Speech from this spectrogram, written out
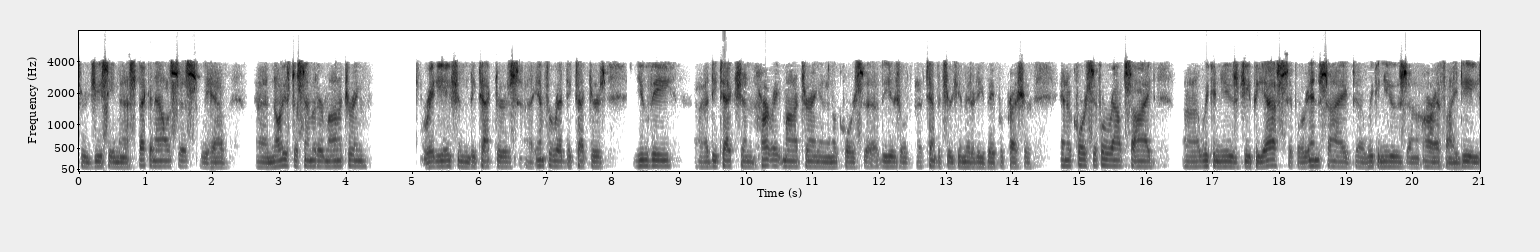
through GC mass spec analysis. We have noise dosimeter monitoring, radiation detectors, infrared detectors, UV uh, detection, heart rate monitoring, and then, of course, uh, the usual uh, temperature, humidity, vapor pressure. And of course, if we're outside, uh, we can use GPS. If we're inside, uh, we can use uh, RFIDs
